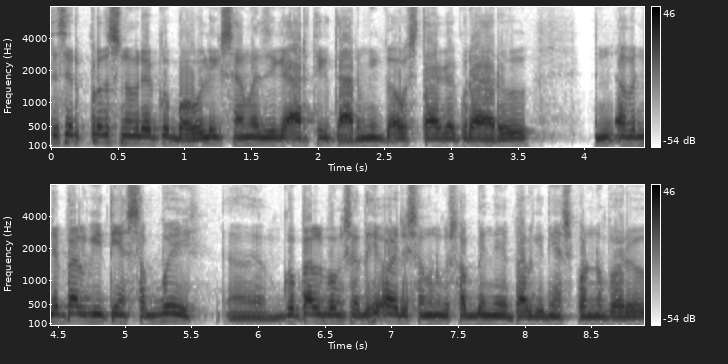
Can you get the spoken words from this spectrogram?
त्यसरी प्रदेश नम्बर एकको भौगोलिक सामाजिक आर्थिक धार्मिक अवस्थाका कुराहरू अब नेपालको इतिहास सबै गोपाल वंशदेखि अहिलेसम्मको सबै नेपालको इतिहास पढ्नु पऱ्यो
